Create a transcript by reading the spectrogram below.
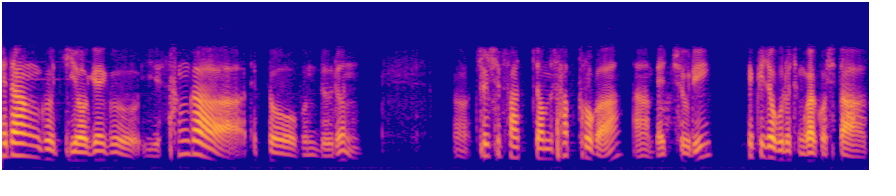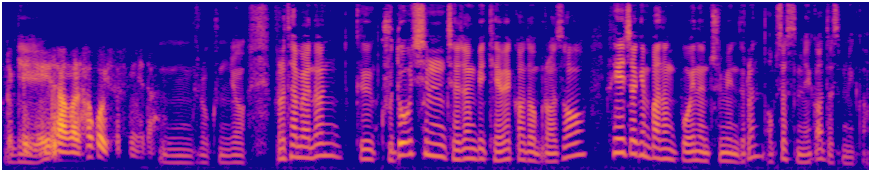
해당 그 지역의 그이 상가 대표분들은 어, 74.4%가 아, 매출이 획기적으로 증가할 것이다 그렇게 예. 예상을 하고 있었습니다. 음, 그렇군요. 그렇다면은 그 구도심 재정비 계획과 더불어서 회의적인 반응 보이는 주민들은 없었습니까? 어떻습니까?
